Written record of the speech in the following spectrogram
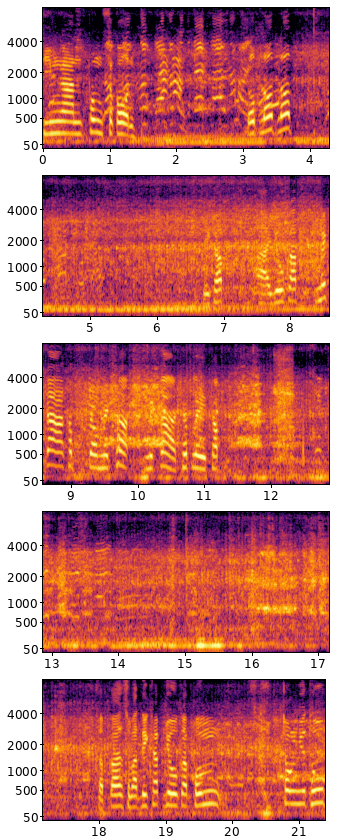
ทีมงานพงศกรลบลบลบนี่ครับอายู่กับเมกาครับเจ้าเมกาเมกาแคปเลยครับครับก็สวัสดีครับอยู่กับผมช่อง YouTube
